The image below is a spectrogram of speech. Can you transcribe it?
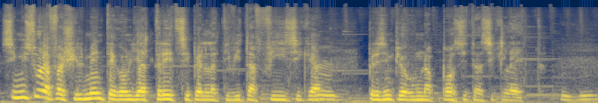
Si misura facilmente con gli attrezzi per l'attività fisica, Mm. per esempio con un'apposita cicletta, Mhm.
